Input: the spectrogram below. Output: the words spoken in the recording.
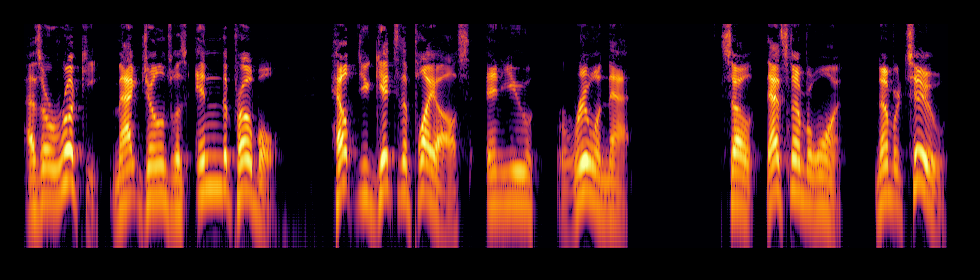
as a rookie. Mac Jones was in the Pro Bowl, helped you get to the playoffs, and you ruin that. So that's number one. Number two,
